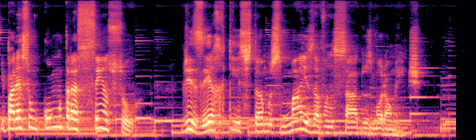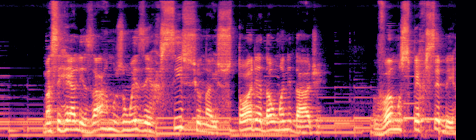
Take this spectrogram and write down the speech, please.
E parece um contrassenso dizer que estamos mais avançados moralmente. Mas se realizarmos um exercício na história da humanidade, vamos perceber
